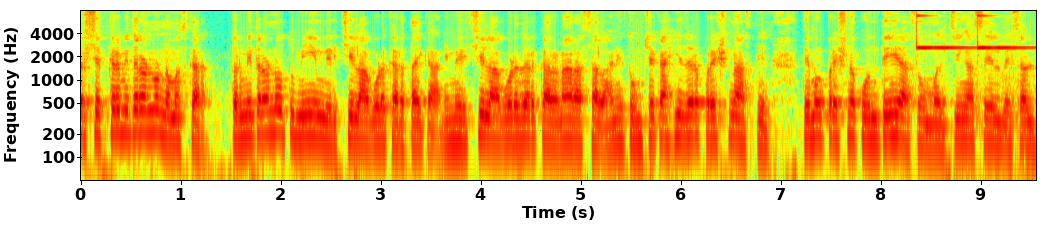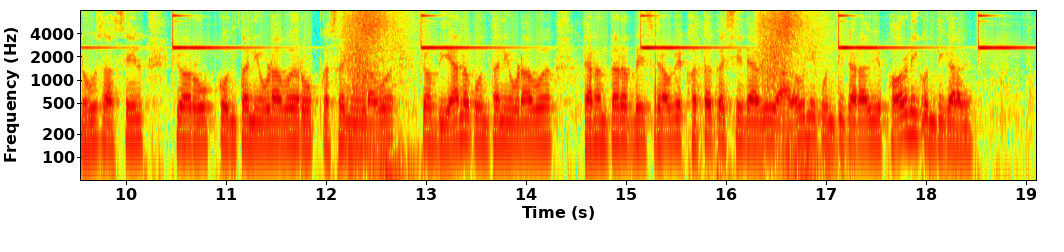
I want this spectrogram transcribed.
तर शेतकरी मित्रांनो नमस्कार. तर मित्रांनो तुम्ही मिरची लागवड करताय का? आणि मिरची लागवड जर करणार असाल आणि तुमचे काही जर प्रश्न असतील ते मग प्रश्न कोणतेही असो मल्चिंग असेल बेसल ढोस असेल किंवा रोप कोणतं निवडावं रोप कसं निवडावं किंवा बियाणं कोणतं निवडावं त्यानंतर बेसद्रव्य खतं कशी द्यावी आळवणी कोणती करावी फवारणी कोणती करावी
